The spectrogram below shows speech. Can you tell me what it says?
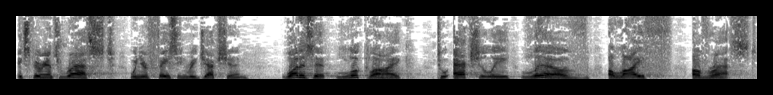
experience rest when you're facing rejection. What does it look like to actually live a life of rest?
